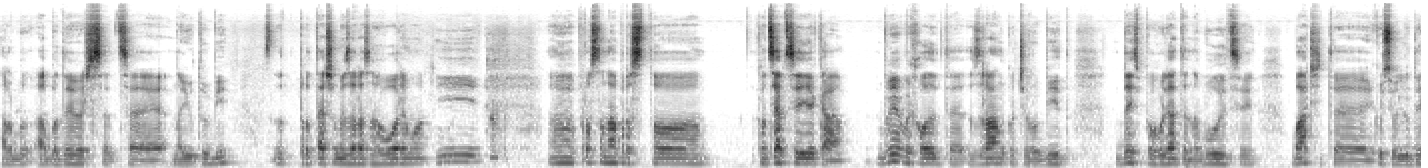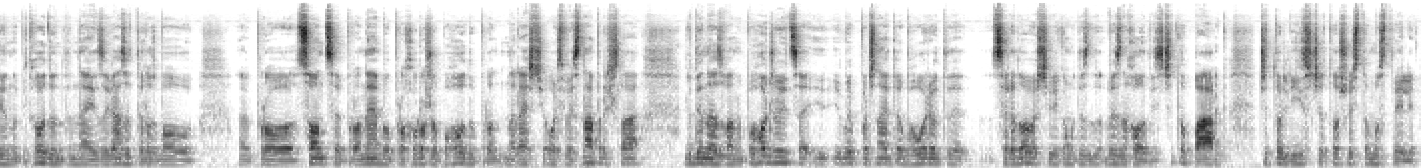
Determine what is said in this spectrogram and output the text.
або, або дивишся це на Ютубі про те, що ми зараз говоримо. І е, просто-напросто концепція яка? Ви виходите зранку чи в обід, десь погуляти на вулиці, бачите якусь людину, підходите до неї, зав'язуєте розмову е, про сонце, про небо, про хорошу погоду, про нарешті ось весна прийшла. Людина з вами погоджується, і, ви починаєте обговорювати середовище, в якому ви знаходитесь, чи то парк, чи то ліс, чи то щось в тому стилі.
